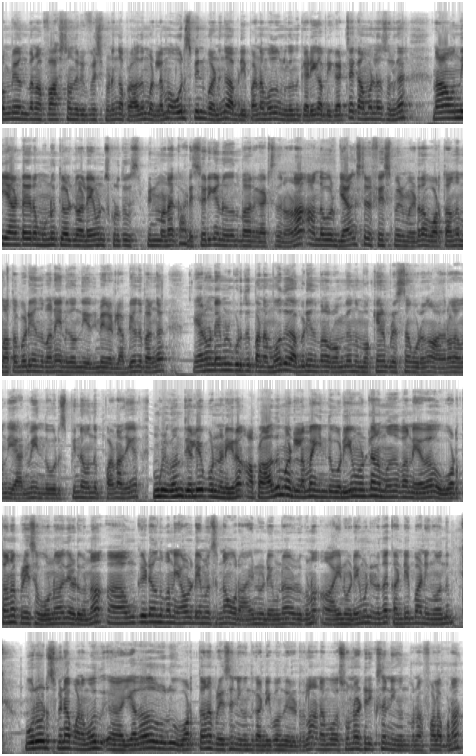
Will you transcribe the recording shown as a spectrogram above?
ரொம்ப வந்து நான் ஃபாஸ்ட் வந்து ரிஃப்ரெஷ் பண்ணுங்க. அப்புறம் அது மட்டும் இல்லாமல் ஒரு ஸ்பின் பண்ணுங்க. அப்படி பண்ணும்போது உங்களுக்கு வந்து கிடைக்கும். அப்படி கிடைச்ச கமெண்ட்டில் சொல்லுங்கள் நான் வந்து என்கிட்ட இருக்கிற முந்நூற்றி ஏழு டைமண்ட்ஸ் கொடுத்து ஸ்பின் பண்ண கடைசி வரைக்கும் எனக்கு வந்து பாருங்க கிடைச்சதுனா அந்த ஒரு கேங்ஸ்டர் ஃபேஸ் பண்ணி தான் ஒருத்தர் வந்து மற்றபடி வந்து எனக்கு வந்து எதுவுமே கிடையாது அப்படி வந்து பாருங்க இரநூறு டைமண்ட் கொடுத்து பண்ணும்போது அப்படி வந்து ரொம்ப வந்து முக்கியமான பிரச்சனை தான் கொடுங்க அதனால் வந்து யாருமே இந்த ஒரு ஸ்பின் வந்து பண்ணாதீங்க உங்களுக்கு வந்து தெளிவு பண்ண நினைக்கிறேன் அப்போ அது மட்டும் இல்லாமல் இந்த ஒரு ஈவெண்ட்டில் நம்ம வந்து பாருங்க ஏதாவது ஒருத்தான ப்ரைஸ் ஒன்றாவது எடுக்கணும் உங்ககிட்ட வந்து பாருங்க எவ்வளோ டைமண்ட்ஸ்னா ஒரு ஐநூறு டைமண்ட் இருக்கணும் ஐநூறு டைமண்ட் இருந்தால் கண்டிப்பாக நீங்கள் வந்து ஒரு ஒரு ஸ்பின்னாக பண்ணும்போது ஏதாவது ஒரு ஒருத்தான பிரைஸை நீங்கள் வந்து கண்டிப்பாக வந்து எடுக்கலாம் நம்ம சொன்ன ட்ரிக்ஸை நீங்கள் வந்து ஃபாலோ பண்ணால்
